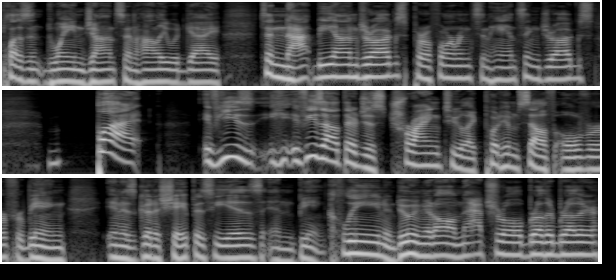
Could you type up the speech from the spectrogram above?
pleasant dwayne johnson hollywood guy to not be on drugs performance enhancing drugs. But if he's if he's out there just trying to like put himself over for being in as good a shape as he is and being clean and doing it all natural, brother, brother,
